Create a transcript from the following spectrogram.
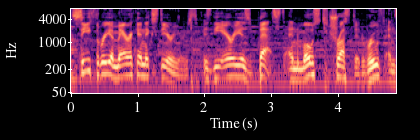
C3 American Exteriors is the area's best and most trusted roof and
